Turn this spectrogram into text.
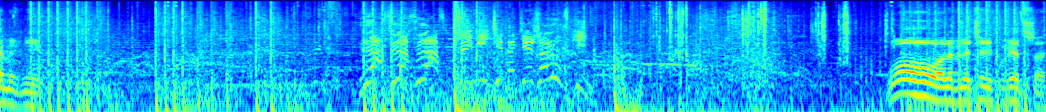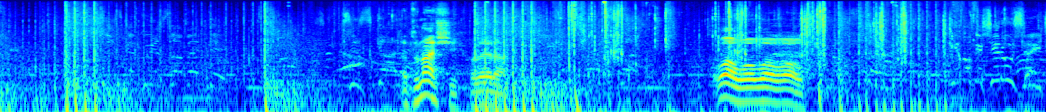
Ładujemy w nich. Raz, raz, raz! Przejmijcie te ciężarówki! Wow, ale wylecieli w powietrze. A to nasi, cholera. Wow, wow, wow, wow. Nie mogę się ruszyć!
